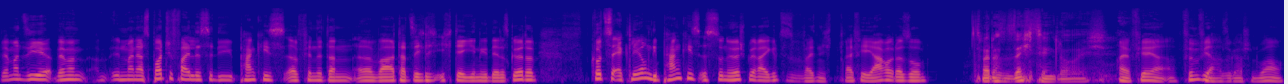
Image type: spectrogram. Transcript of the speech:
wenn man sie, wenn man in meiner Spotify-Liste die Punkies äh, findet, dann äh, war tatsächlich ich derjenige, der das gehört hat. Kurze Erklärung: Die Punkies ist so eine Hörspielreihe, gibt es, weiß nicht, drei, vier Jahre oder so. 2016, glaube ich. Ah ja, vier Jahre, fünf Jahre sogar schon, wow.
